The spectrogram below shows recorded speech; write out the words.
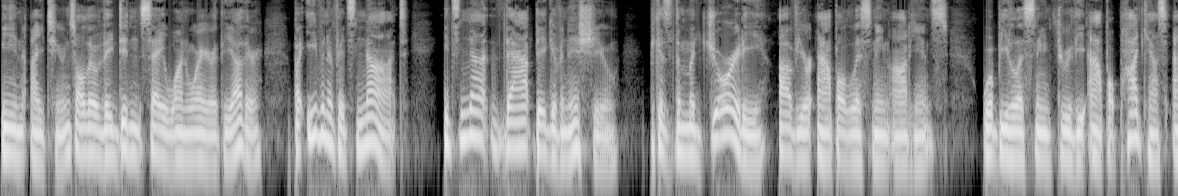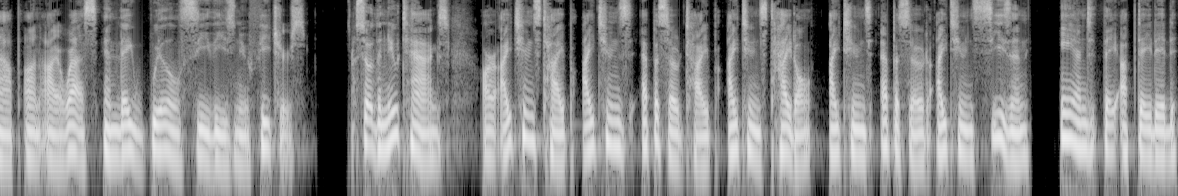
in iTunes, although they didn't say one way or the other. But even if it's not, it's not that big of an issue because the majority of your Apple listening audience will be listening through the Apple Podcast app on iOS and they will see these new features. So the new tags are iTunes type, iTunes episode type, iTunes title, iTunes episode, iTunes season, and they updated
